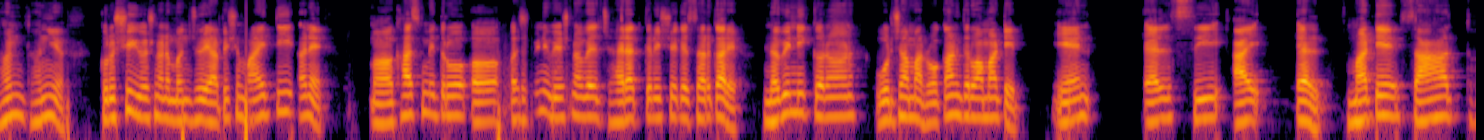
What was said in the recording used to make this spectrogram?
ધન ધન્ય કૃષિ યોજનાને મંજૂરી આપી છે. માહિતી અને ખાસ મિત્રો અશ્વિની વૈષ્ણવે જાહેરાત કરી છે કે સરકારે નવીનીકરણ ઉર્જામાં રોકાણ કરવા માટે N L C I L માટે સાત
